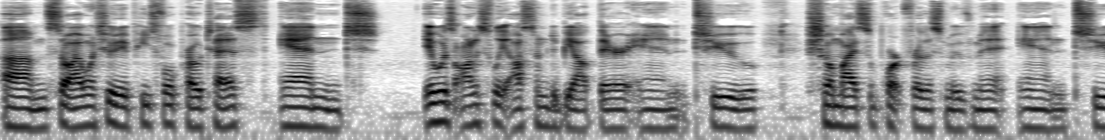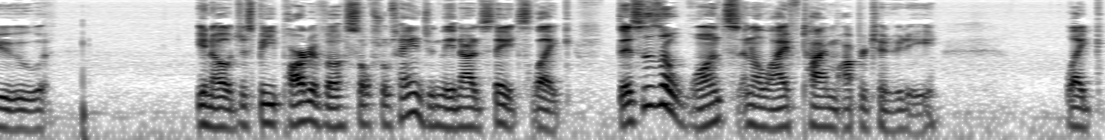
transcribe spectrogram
Um, so I went to a peaceful protest, and it was honestly awesome to be out there and to show my support for this movement and to, you know, just be part of a social change in the United States. Like, this is a once in a lifetime opportunity. Like,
